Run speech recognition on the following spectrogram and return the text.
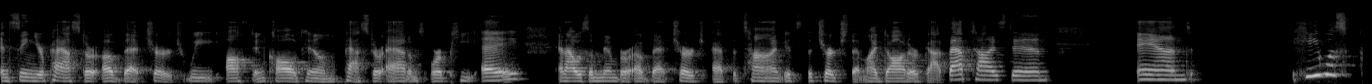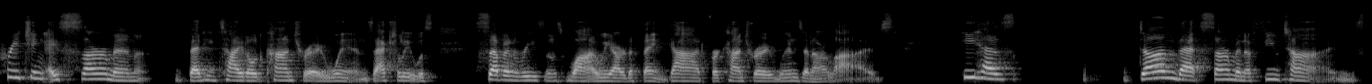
and senior pastor of that church. We often called him Pastor Adams or PA, and I was a member of that church at the time. It's the church that my daughter got baptized in. And he was preaching a sermon that he titled Contrary Winds. Actually, it was seven reasons why we are to thank God for contrary winds in our lives. He has done that sermon a few times,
